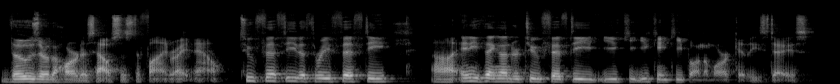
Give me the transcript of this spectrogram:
those are the hardest houses to find right now. 250 to 350, uh, anything under 250, you can, you can keep on the market these days.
